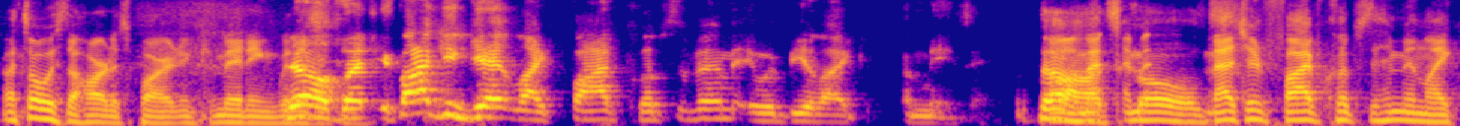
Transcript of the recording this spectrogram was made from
that's always the hardest part in committing. with No, everything. but if I could get like five clips of him, it would be like amazing. no, Oh, ima- it's ima- gold. Imagine five clips of him in like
